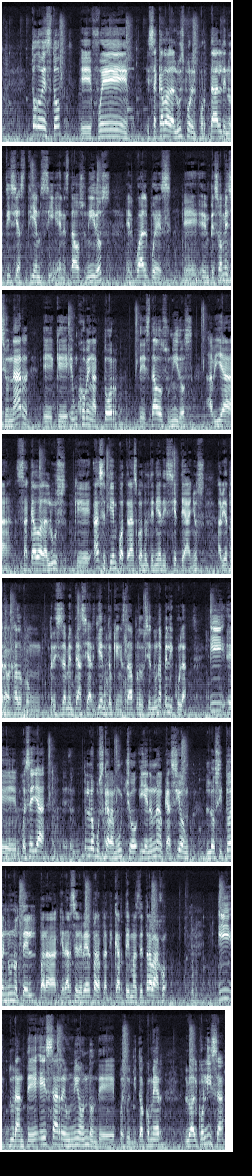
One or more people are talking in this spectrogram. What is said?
Todo esto eh, fue sacado a la luz por el portal de noticias TMC en Estados Unidos, el cual pues eh, empezó a mencionar que un joven actor de Estados Unidos había sacado a la luz que hace tiempo atrás, cuando él tenía 17 años, había trabajado con precisamente Asia Argento, quien estaba produciendo una película, y eh, pues ella lo buscaba mucho y en una ocasión lo citó en un hotel para quedarse de ver, para platicar temas de trabajo y durante esa reunión donde pues lo invitó a comer, lo alcoholiza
